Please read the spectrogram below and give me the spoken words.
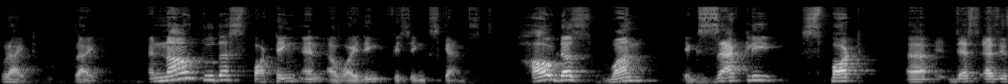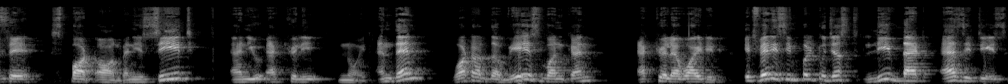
right. Right. And now to the spotting and avoiding phishing scams. How does one exactly spot uh, just as you say spot on when you see it and you actually know it and then what are the ways one can actually avoid it it's very simple to just leave that as it is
